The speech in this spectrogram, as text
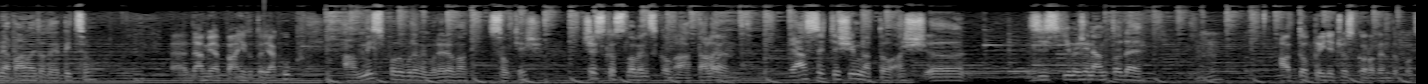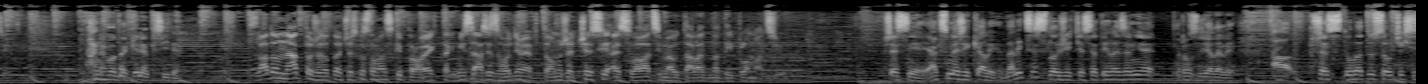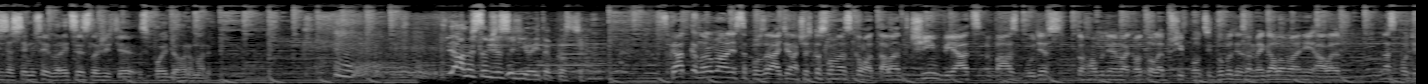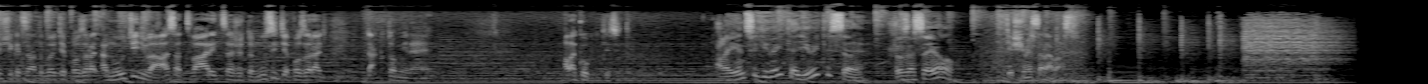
Dámy a pánové, toto je Pizzo Eh, Dámy a páni, toto je Jakub. a my spolu budeme moderovat soutěž Československo má talent. Já se těším na to, až uh, zjistíme, že nám to jde. A to príde čoskoro, tento pocit. Nebo taky nepřijde. Vzhľadom na to, že toto je československý projekt, tak my sa asi zhodneme v tom, že Česi aj Slováci majú talent na diplomaciu. Přesně, jak jsme říkali, velice složitě se tyhle země rozdělily a přes tuhle tu soutěž si zase musí velice složitě spojit dohromady. Já myslím, že se dívejte prostě. Skrátka, normálne sa pozerajte na Československo má talent. Čím viac vás bude, z toho budeme mať o to lepší pocit. Vôbec nie sme megalomani, ale nás poteší, keď sa na to budete pozerať a nútiť vás a tváriť sa, že to musíte pozerať, tak to mi ne. Ale kúknite si to. Ale jen se dívejte, dívejte se. To zase jo. Tešíme sa na vás.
